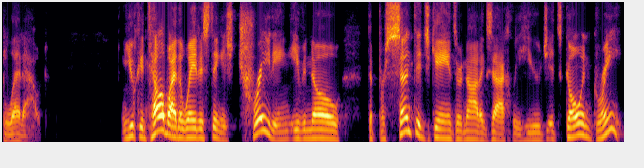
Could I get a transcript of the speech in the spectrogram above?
bled out. And you can tell by the way this thing is trading, even though the percentage gains are not exactly huge, it's going green.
